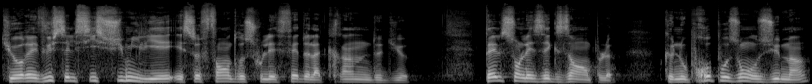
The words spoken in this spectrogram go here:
tu aurais vu celle-ci s'humilier et se fendre sous l'effet de la crainte de Dieu. Tels sont les exemples que nous proposons aux humains,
